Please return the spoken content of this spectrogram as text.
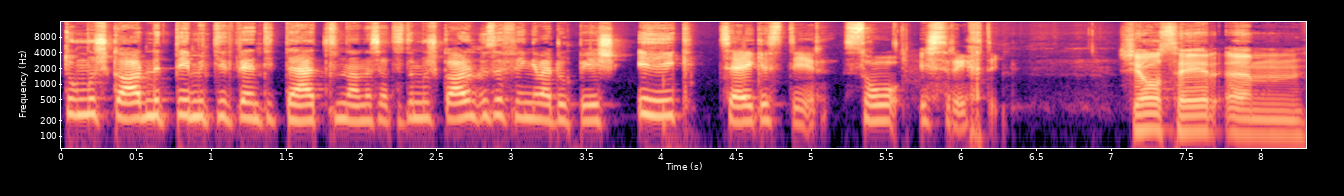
du musst gar nicht dich mit der Identität auseinandersetzen, du musst gar nicht herausfinden, wer du bist, ich zeige es dir, so ist es richtig. ist ja auch sehr ähm,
